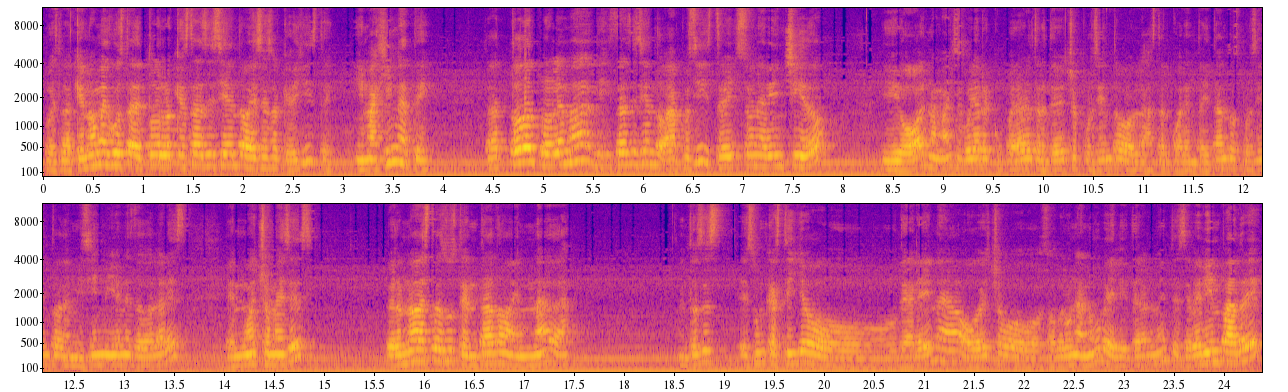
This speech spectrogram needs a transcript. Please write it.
pues lo que no me gusta de todo lo que estás diciendo es eso que dijiste. Imagínate. Todo el problema, estás diciendo, ah, pues sí, estoy, suena bien chido. Y hoy no manches, voy a recuperar el 38% hasta el 40 y tantos por ciento de mis 100 millones de dólares en 8 meses. Pero no está sustentado en nada. Entonces es un castillo de arena o hecho sobre una nube, literalmente. Se ve bien padre,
